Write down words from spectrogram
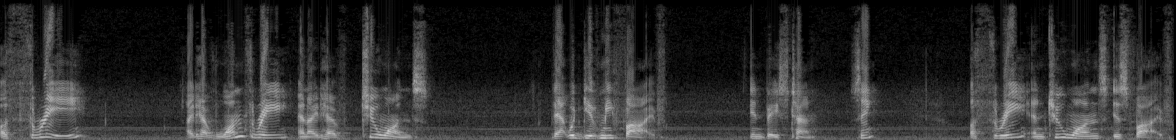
a 3, I'd have one 3, and I'd have two ones. That would give me 5 in base 10. See? A 3 and two ones is 5.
